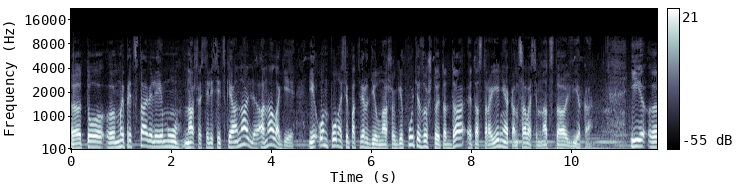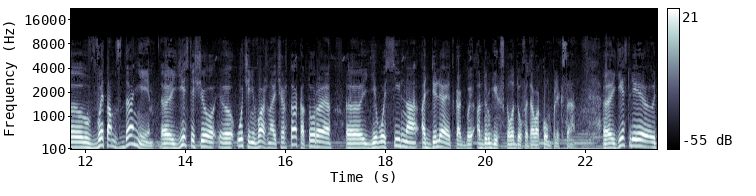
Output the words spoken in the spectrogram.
э, то э, мы представили ему наши стилистические аналоги, и он полностью подтвердил нашу гипотезу, что это да, это строение конца XVIII века. И э, в этом здании э, есть еще э, очень важная черта, которая э, его сильно отделяет как бы от других складов этого комплекса. Э, если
